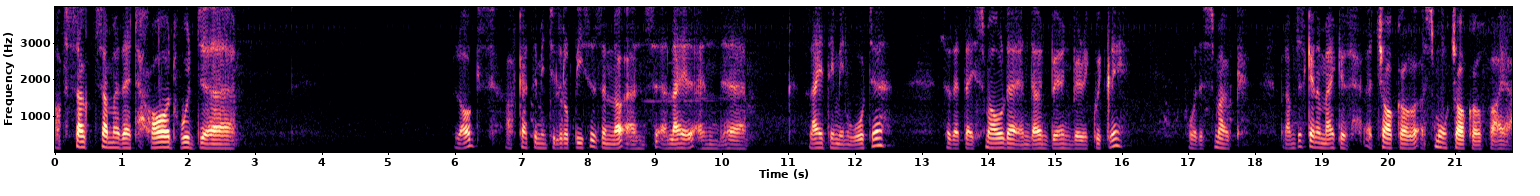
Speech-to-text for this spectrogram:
I've soaked some of that hardwood uh, logs. I've cut them into little pieces and, and uh, lay and uh, laid them in water so that they smolder and don't burn very quickly for the smoke. But I'm just going to make a, a charcoal, a small charcoal fire,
